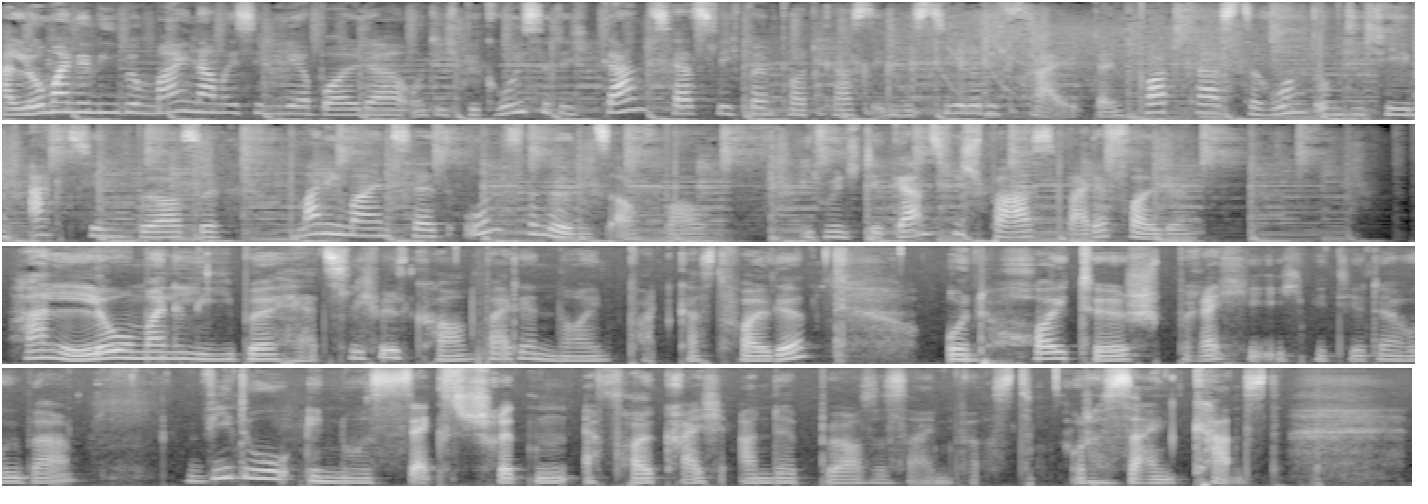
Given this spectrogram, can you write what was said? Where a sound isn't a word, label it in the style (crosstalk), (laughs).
Hallo meine Liebe, mein Name ist Emilia Bolder und ich begrüße dich ganz herzlich beim Podcast Investiere dich frei. Dein Podcast rund um die Themen Aktien, Börse, Money Mindset und Vermögensaufbau. Ich wünsche dir ganz viel Spaß bei der Folge. Hallo meine Liebe, herzlich willkommen bei der neuen Podcast-Folge. Und heute spreche ich mit dir darüber, wie du in nur sechs Schritten erfolgreich an der Börse sein wirst oder sein kannst.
